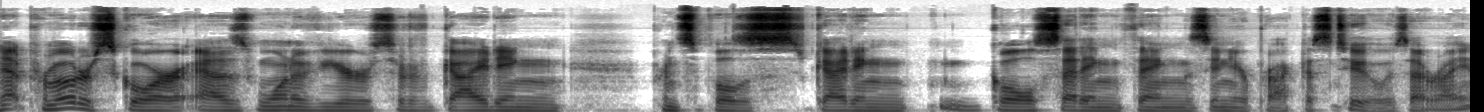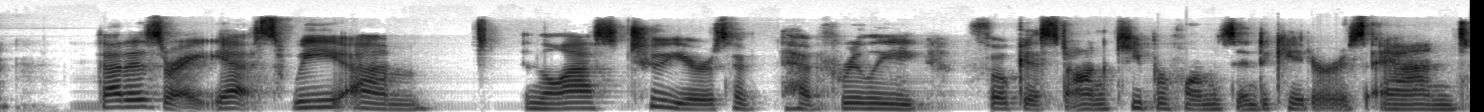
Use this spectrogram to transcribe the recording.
net promoter score as one of your sort of guiding principles, guiding goal setting things in your practice too. Is that right? That is right. Yes, we um, in the last two years have have really focused on key performance indicators and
